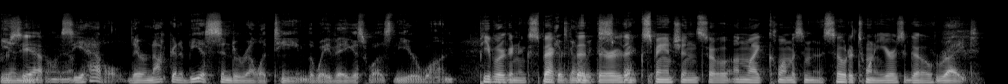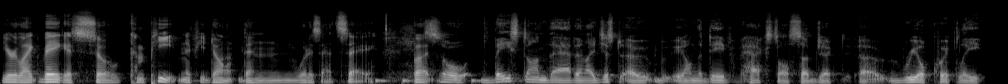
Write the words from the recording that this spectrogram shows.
in Seattle, yeah. Seattle. They're not going to be a Cinderella team the way Vegas was in year one. People are going to expect They're gonna that they're the expect it. expansion. So unlike Columbus and Minnesota 20 years ago, Right. You're like Vegas, so compete, and if you don't, then what does that say? But So, based on that, and I just uh, on the Dave Hakstol subject, uh, real quickly,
